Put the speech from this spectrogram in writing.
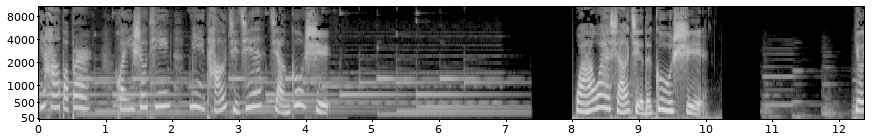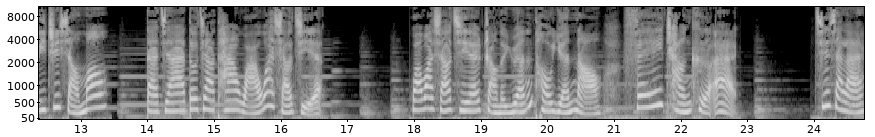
你好，宝贝儿，欢迎收听蜜桃姐姐讲故事。娃娃小姐的故事。有一只小猫，大家都叫它娃娃小姐。娃娃小姐长得圆头圆脑，非常可爱。接下来。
